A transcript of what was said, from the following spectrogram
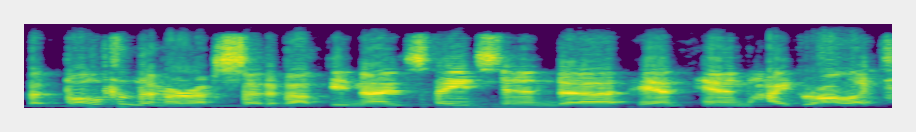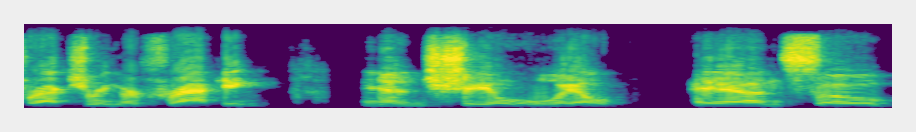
But both of them are upset about the United States and uh, and and hydraulic fracturing or fracking and shale oil, and so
